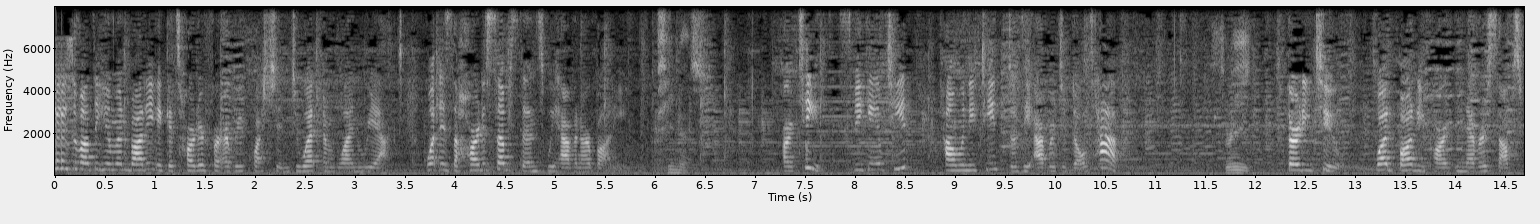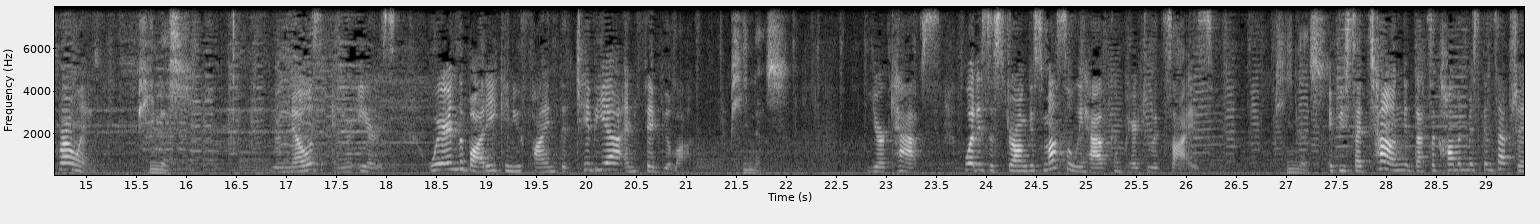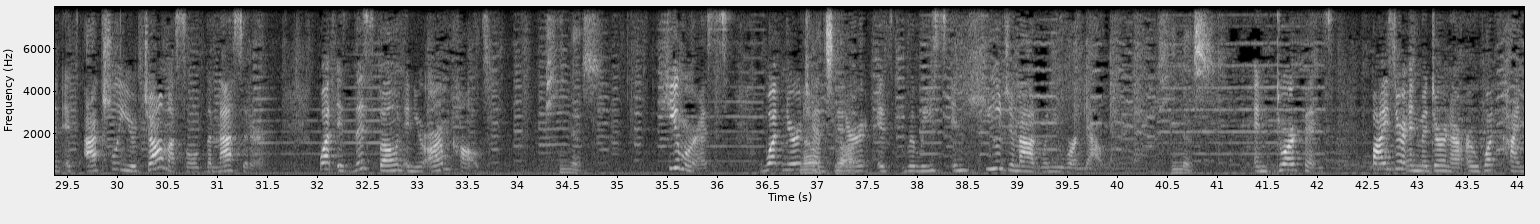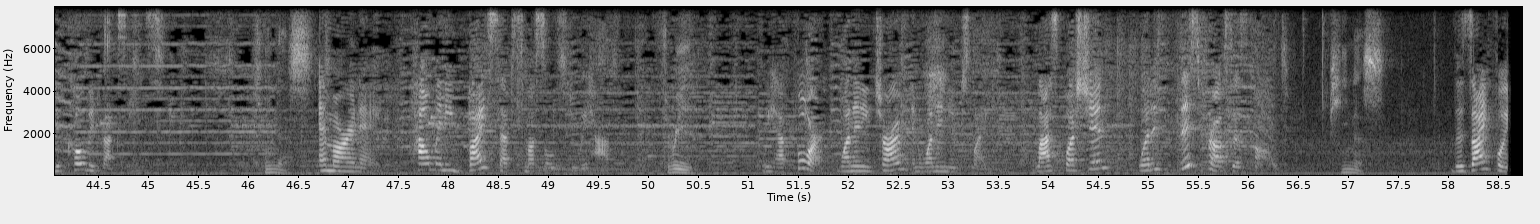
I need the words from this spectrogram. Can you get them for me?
News about the human body, it gets harder for every question. Duet and blind react. What is the hardest substance we have in our body? Penis. Our teeth. Speaking of teeth, how many teeth does the average adult have? Three. 32. What body part never stops growing? Penis. Your nose and your ears. Where in the body can you find the tibia and fibula? Penis. Your calves. What is the strongest muscle we have compared to its size? Penis. If you said tongue, that's a common misconception. It's actually your jaw muscle, the masseter. What is this bone in your arm called? Penis. Humerus. What neurotransmitter is released in huge amount when you work out? Penis. Endorphins. Pfizer and Moderna are what kind of COVID vaccines? Penis. mRNA. How many biceps muscles do we have? Three. We have four, one in each arm and one in each leg. Last question, what is this process called? Penis. The xiphoid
